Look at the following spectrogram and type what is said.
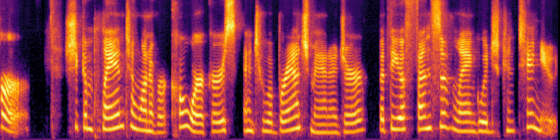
her. She complained to one of her coworkers and to a branch manager, but the offensive language continued.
